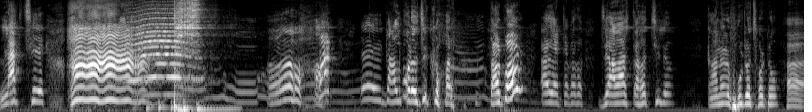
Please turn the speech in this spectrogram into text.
লাগছে। হ্যাঁ ও, এই গাল হচ্ছে কর। তারপর? একটা কথা যে আওয়াজটা হচ্ছিল কানের ফুটো ছোট। হ্যাঁ।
